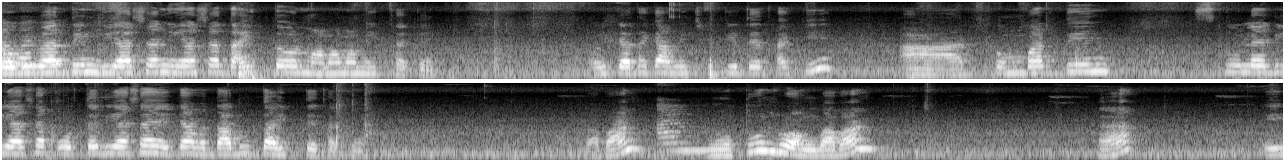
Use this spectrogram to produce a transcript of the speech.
রবিবার দিন দিয়ে আসা নিয়ে আসার দায়িত্ব ওর মামা মামির থাকে। ওইটা থেকে আমি ছুটিতে থাকি। আর সোমবার দিন স্কুলে দিয়ে আসা পড়তে দিয়ে আসা এটা আমার দাদুর দায়িত্বে থাকে। বাবান নতুন রং বাবান। হ্যাঁ? এই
